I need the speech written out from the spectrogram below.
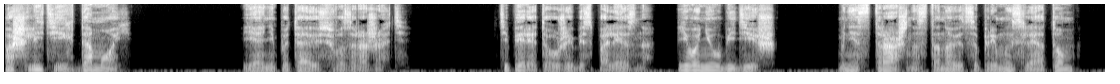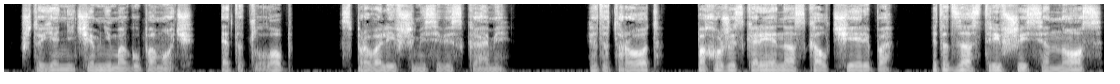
пошлите их домой». Я не пытаюсь возражать. Теперь это уже бесполезно. Его не убедишь. Мне страшно становится при мысли о том, что я ничем не могу помочь. Этот лоб с провалившимися висками, этот рот, похожий скорее на оскал черепа, этот заострившийся нос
